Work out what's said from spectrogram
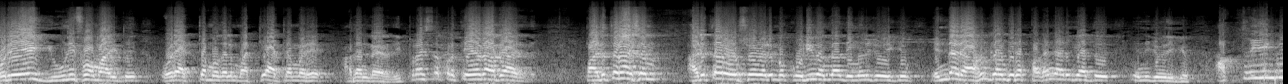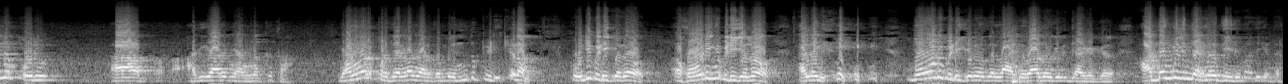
ഒരേ യൂണിഫോം ആയിട്ട് ഒരറ്റം മുതൽ മറ്റേ അറ്റം വരെ അതുണ്ടായിരുന്നു. ഇപ്രാവശ്യത്തെ പ്രത്യേകത അതായിരുന്നു അപ്പൊ അടുത്ത പ്രാവശ്യം അടുത്ത റോഡ് ഷോ വരുമ്പോൾ കൊടി വന്നാൽ നിങ്ങൾ ചോദിക്കും എന്താ രാഹുൽ ഗാന്ധിയുടെ പടം കാണിക്കാത്തത് എന്ന് ചോദിക്കും. അത്രയെങ്കിലും ഒരു അധികാരം ഞങ്ങൾക്ക് താ. ഞങ്ങൾ പ്രചരണം നടത്തുമ്പോൾ എന്ത് പിടിക്കണം? കൊടി പിടിക്കണോ? ഹോർഡിങ് പിടിക്കണോ? അല്ലെങ്കിൽ ബോർഡ് പിടിക്കണോ എന്നുള്ള അനുവാദമെങ്കിലും ഞങ്ങൾക്ക്. അതെങ്കിലും ഞങ്ങൾ തീരുമാനിക്കട്ടെ.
